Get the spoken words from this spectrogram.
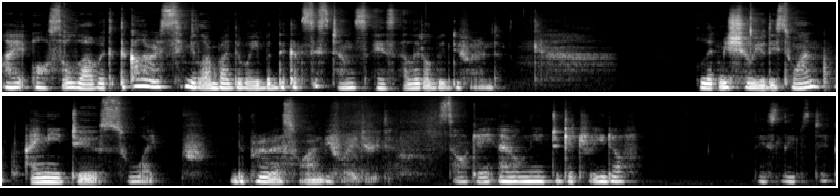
I also love it. The color is similar, by the way, but the consistency is a little bit different. Let me show you this one. I need to swipe the previous one before I do it. So, okay, I will need to get rid of this lipstick.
